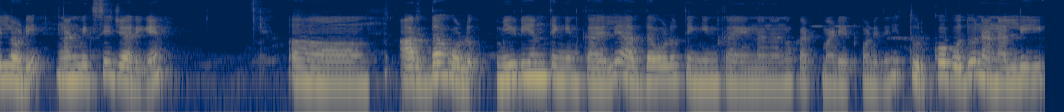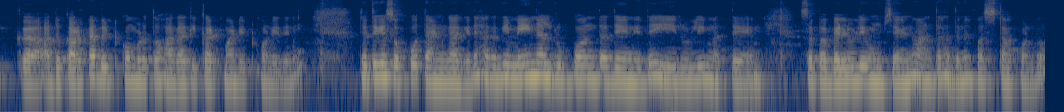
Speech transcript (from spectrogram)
ಇಲ್ಲಿ ನೋಡಿ, ನಾನು ಮಿಕ್ಸಿ ಜಾರಿಗೆ ಅರ್ಧ ಹೋಳು ಮೀಡಿಯಮ್ ತೆಂಗಿನಕಾಯಲ್ಲಿ ಅರ್ಧ ಹೋಳು ತೆಂಗಿನಕಾಯನ್ನು ನಾನು ಕಟ್ ಮಾಡಿ ಇಟ್ಕೊಂಡಿದ್ದೀನಿ. ತುರ್ಕೋಬೋದು, ನಾನು ಅಲ್ಲಿ ಕ, ಅದು ಕರೆಕ್ಟಾಗಿ ಬಿಟ್ಕೊಂಬಿಡ್ತು ಹಾಗಾಗಿ ಕಟ್ ಮಾಡಿ ಇಟ್ಕೊಂಡಿದ್ದೀನಿ. ಜೊತೆಗೆ ಸೊಪ್ಪು ತಣ್ಣಗಾಗಿದೆ. ಹಾಗಾಗಿ ಮೇಯ್ನಲ್ಲಿ ರುಬ್ಬೋ ಏನಿದೆ ಈರುಳ್ಳಿ ಮತ್ತು ಸ್ವಲ್ಪ ಬೆಳ್ಳುಳ್ಳಿ ಹುಣಸೆಹಣ್ಣು, ಅಂತಹದನ್ನು ಫಸ್ಟ್ ಹಾಕ್ಕೊಂಡು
